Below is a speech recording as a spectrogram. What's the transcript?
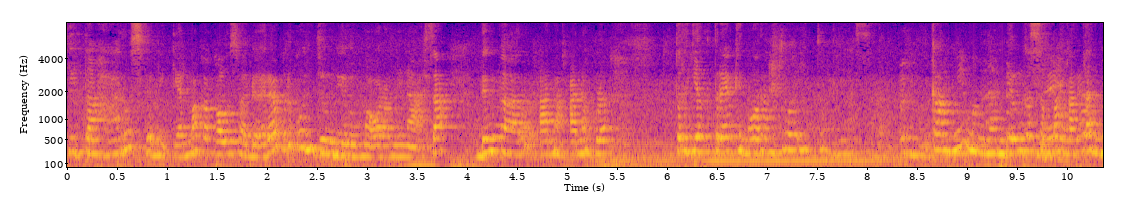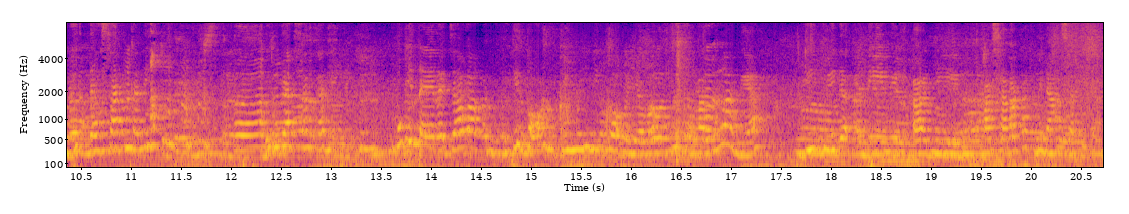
Kita harus demikian. Maka kalau saudara berkunjung di rumah orang Minahasa, dengar anak-anak teriak-teriakin orang tua itu biasa. Kami mengambil kesepakatan berdasarkan itu, berdasarkan itu. Mungkin daerah Jawa akan berpikir bahwa kamu ini kok ya terlaluan ya di bida, di, uh, di masyarakat Minahasa tidak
